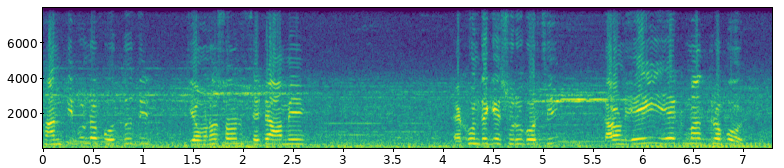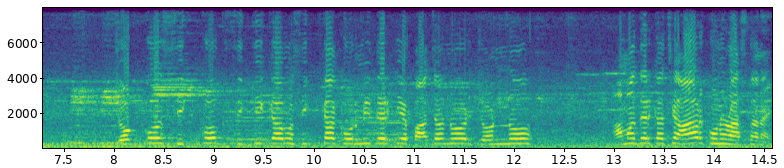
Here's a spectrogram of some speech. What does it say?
শান্তিপূর্ণ পদ্ধতির যে অনশন, সেটা আমি এখন থেকে শুরু করছি। কারণ এই একমাত্র পথ, যোগ্য শিক্ষক, শিক্ষিকা এবং শিক্ষাকর্মীদেরকে বাঁচানোর জন্য আমাদের কাছে আর কোনো রাস্তা নাই।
